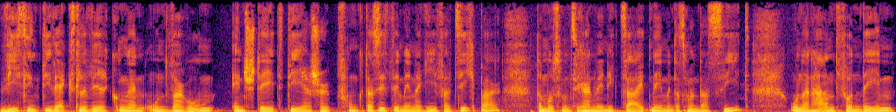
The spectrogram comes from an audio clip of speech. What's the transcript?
wie sind die Wechselwirkungen und warum entsteht die Erschöpfung. Das ist im Energiefeld sichtbar. Da muss man sich ein wenig Zeit nehmen, dass man das sieht. Und anhand von dem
